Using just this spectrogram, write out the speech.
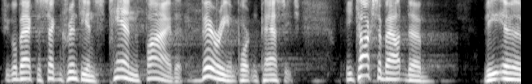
If you go back to 2 Corinthians 10, 5, a very important passage, he talks about the, the uh,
